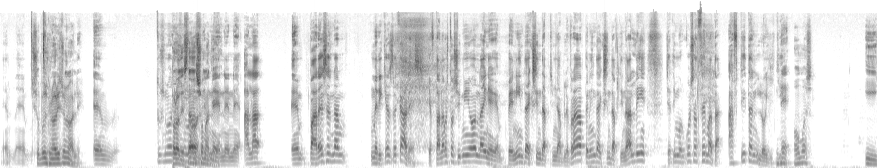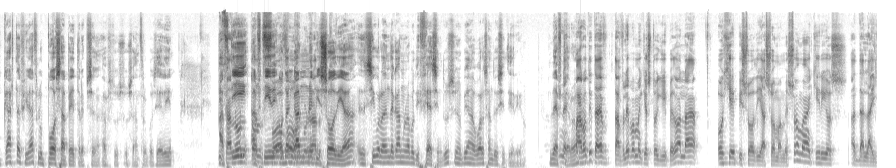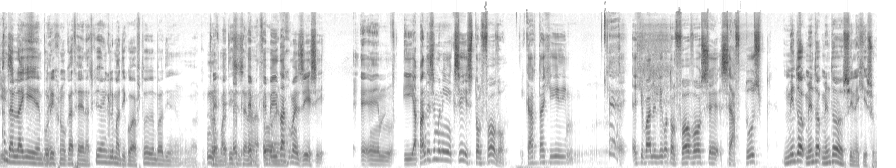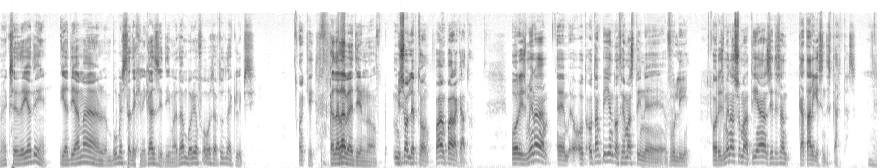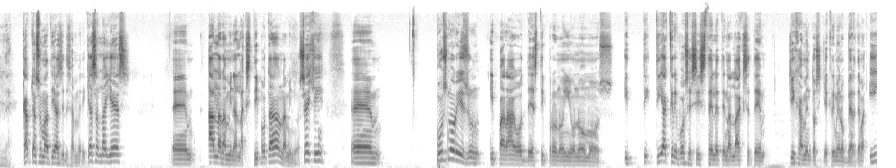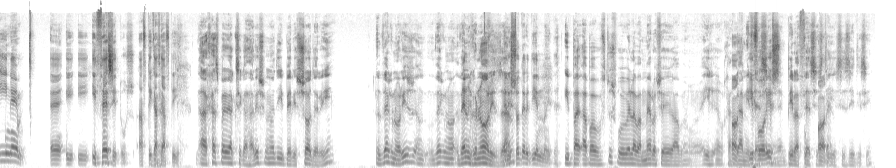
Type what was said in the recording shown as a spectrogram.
ε, ε, Τους οποίου γνωρίζουν όλοι. ε, τους γνωρίζουν Πρώτη στάδα όλοι. σωματεία. Ναι, ναι, ναι. Αλλά ε, παρέσαιρναν μερικές δεκάδες. Και φτάναμε στο σημείο να είναι 50-60 από τη μια πλευρά, 50-60 από την άλλη και δημιουργούσαν θέματα. Αυτή ήταν η λογική. Ναι, όμως η κάρτα φιλάθλου πώς απέτρεψε αυτούς τους άνθρωπους; Δηλαδή, Πιθανόν αυτοί, τον αυτοί φόβο όταν κάνουν να- επεισόδια, ε, σίγουρα δεν τα κάνουν από τη θέση τους, στην οποία αγόρασαν το εισιτήριο. Ναι, Δεύτερο, παρότι τα, τα βλέπαμε και στο γήπεδο, αλλά όχι επεισόδια σώμα με σώμα, κυρίως ανταλλαγής. ανταλλαγή που ρίχνει ο καθένας. Και είναι εγκληματικό αυτό, δεν μπορεί να την τραυματίσει ε, ε, έναν ε, αθώο. Επειδή τα ένα- έχουμε ζήσει. Ε, ε, η απάντηση μου είναι η εξής: τον φόβο. Η κάρτα έχει, ε, έχει βάλει λίγο τον φόβο σε, σε αυτούς. Μην το, μην, το, μην το συνεχίσουμε, ξέρετε γιατί; Γιατί άμα μπούμε στα τεχνικά ζητήματα, μπορεί ο φόβος αυτός να εκλείψει. Okay. Καταλάβετε τι εννοώ. Μισό λεπτό. Πάμε παρακάτω. Ορισμένα, ε, ό, όταν πήγαινε το θέμα στην ε, Βουλή, ορισμένα σωματεία ζήτησαν κατάργηση της κάρτας. Ναι. Κάποια σωματεία ζήτησαν μερικές αλλαγές, ε, άλλα να μην αλλάξει τίποτα, να μείνει ως έχει. Ε, πώς γνωρίζουν οι παράγοντες τι προνοεί ο νόμος ή τι, τι ακριβώς εσείς θέλετε να αλλάξετε και είχαμε το συγκεκριμένο μπέρδεμα ή είναι ε, η, η, η θέση τους, αυτή Ναι. καθεαυτή. Αρχάς πρέπει να ξεκαθαρίσουμε ότι οι περισσότεροι δεν, γνωρίζουν, δεν, γνω, δεν γνώριζαν Περισσότεροι τι εννοείται; οι πα- από αυτούς που έλαβαν μέρος είχαν Όχι, κάνει οι θέση, φορείς- ε, πήρα θέση Ωραία. στη συζήτηση.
